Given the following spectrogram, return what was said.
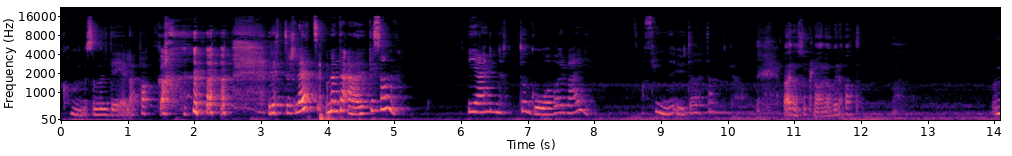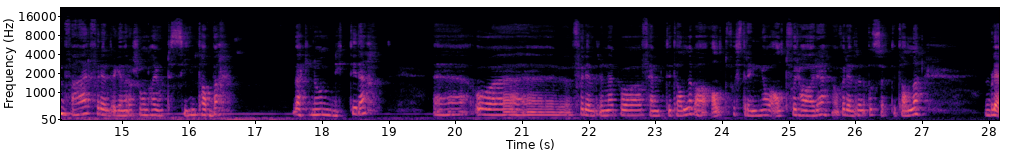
Komme som en del av pakka. Rett og slett. Men det er jo ikke sånn. Vi er nødt til å gå vår vei og finne ut av dette. Vær også klar over at hver foreldregenerasjon har gjort sin tabbe. Det er ikke noe nytt i det. Eh, og eh, foreldrene på 50-tallet var altfor strenge og altfor harde. Og foreldrene på 70-tallet ble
